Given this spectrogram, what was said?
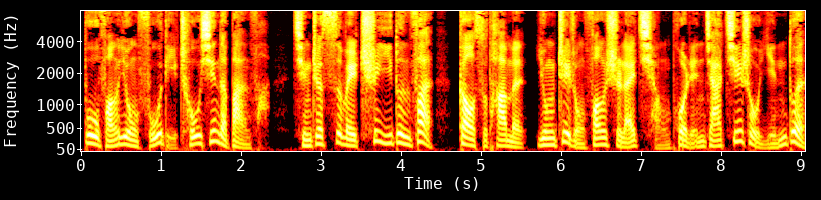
不妨用釜底抽薪的办法，请这四位吃一顿饭，告诉他们用这种方式来强迫人家接受银盾。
